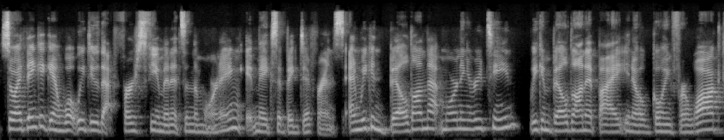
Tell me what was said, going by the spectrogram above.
So I think again what we do that first few minutes in the morning, it makes a big difference. And we can build on that morning routine. We can build on it by, you know, going for a walk,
